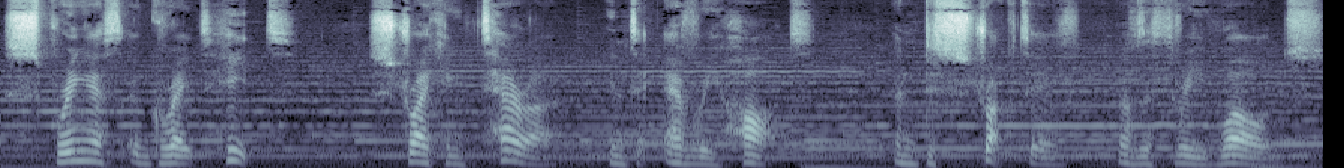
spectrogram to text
springeth a great heat, striking terror into every heart, and destructive of the three worlds.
